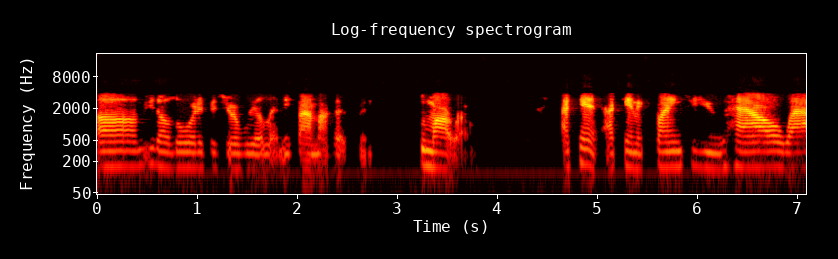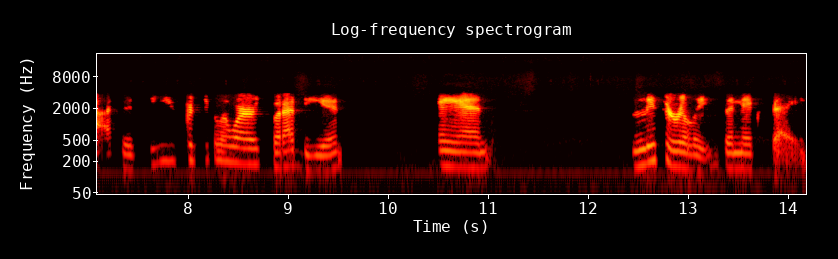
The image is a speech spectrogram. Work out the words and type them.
um, you know, Lord, if it's your will, let me find my husband tomorrow. I can't, I can't explain to you how, why I said these particular words, but I did. And literally the next day,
